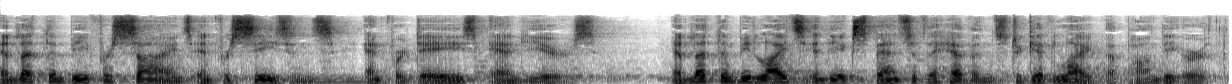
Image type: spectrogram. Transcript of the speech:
and let them be for signs and for seasons and for days and years. And let them be lights in the expanse of the heavens to give light upon the earth.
